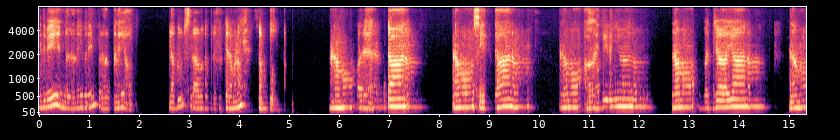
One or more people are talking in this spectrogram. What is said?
இதுவே எங்கள் அனைவரின் பிரார்த்தனையாகும். லகு சிராவக பிரதிக்கிரமணம் சம்பூர்ணம். நமோ அரஹந்தானம். நமோ சித்தானம். நமோ ஆதிரியானம் நமோ வஜ்ஜாயானம் நமோ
